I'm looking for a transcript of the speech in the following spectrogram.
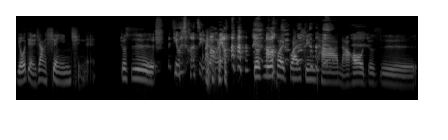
有点像献殷勤哎，就是你为什么要自己爆料？就是好会关心他，然后就是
